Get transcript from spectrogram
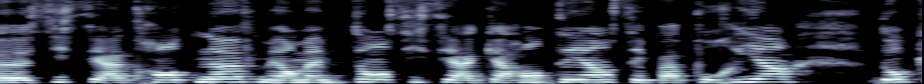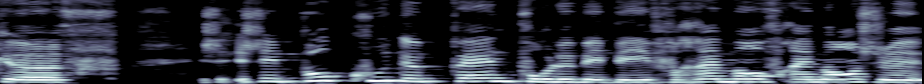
euh, si c'est à 39 mais en même temps si c'est à 41 c'est pas pour rien. Donc euh, j'ai beaucoup de peine pour le bébé, vraiment, vraiment. Je,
